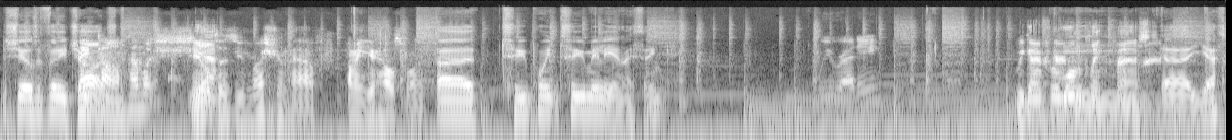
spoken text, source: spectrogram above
The shields are fully Hey charged. Tom, how much shields Yeah. does your mushroom have? I mean, your health one. Uh, 2.2 million, I think. We ready? We going for a one click first. Uh, yes.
